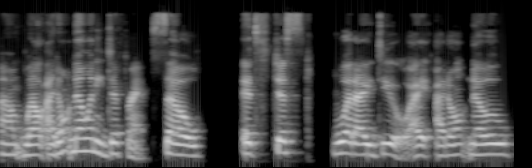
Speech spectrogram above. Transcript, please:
Um, well i don't know any different. So it's just what i do. I i don't know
